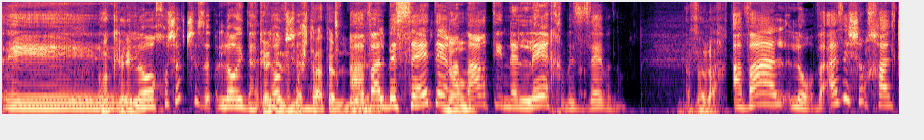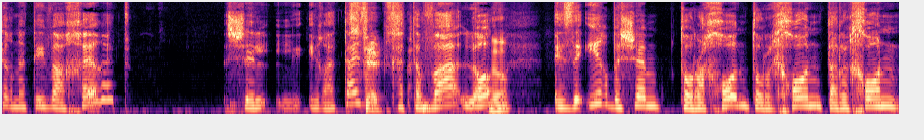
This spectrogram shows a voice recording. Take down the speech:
לא. אה, אוקיי. לא חושבת שזה, לא יודעת, כן, לא כן, זה. מושתת על, אה, אבל בסדר, נו. אמרתי, נלך וזה. אז הלכת. אבל לא, ואז היא שלחה אלטרנטיבה אחרת, של, היא ראתה איזו Steps. כתבה, לא, לא? איזה עיר בשם טורחון, טורחון, טרחון,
